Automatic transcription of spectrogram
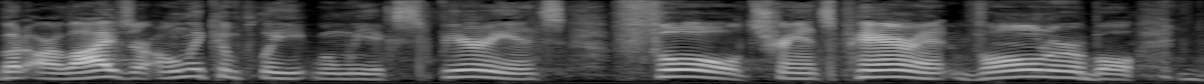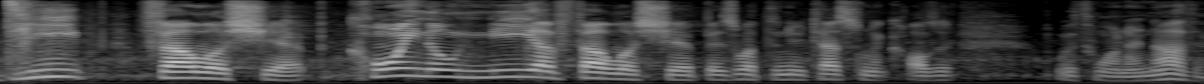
But our lives are only complete when we experience full, transparent, vulnerable, deep fellowship. Koinonia fellowship is what the New Testament calls it with one another.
